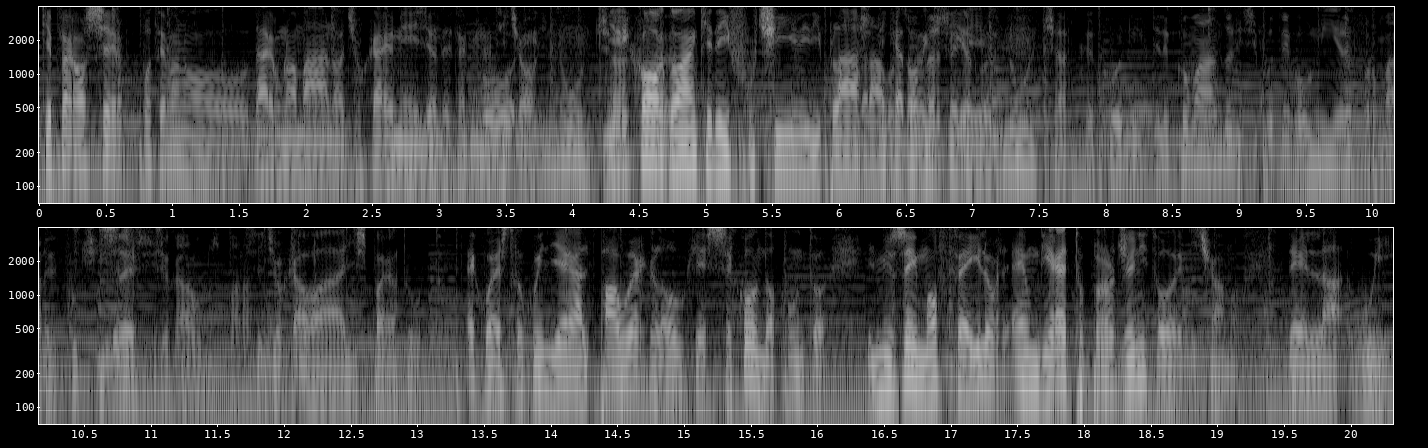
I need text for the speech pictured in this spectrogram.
che però ser- potevano dare una mano a giocare meglio a Sì, determinati tipo giochi. Mi ricordo anche dei fucili di Bravo, plastica sto dove per dirlo, il nunchuck con il telecomando li si poteva unire e formare il fucile Sì. se si giocava uno sparatutto. Si giocava agli sparatutto. E questo quindi era il Power Glow che secondo appunto il Museum of Failure è un diretto progenitore diciamo della Wii.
